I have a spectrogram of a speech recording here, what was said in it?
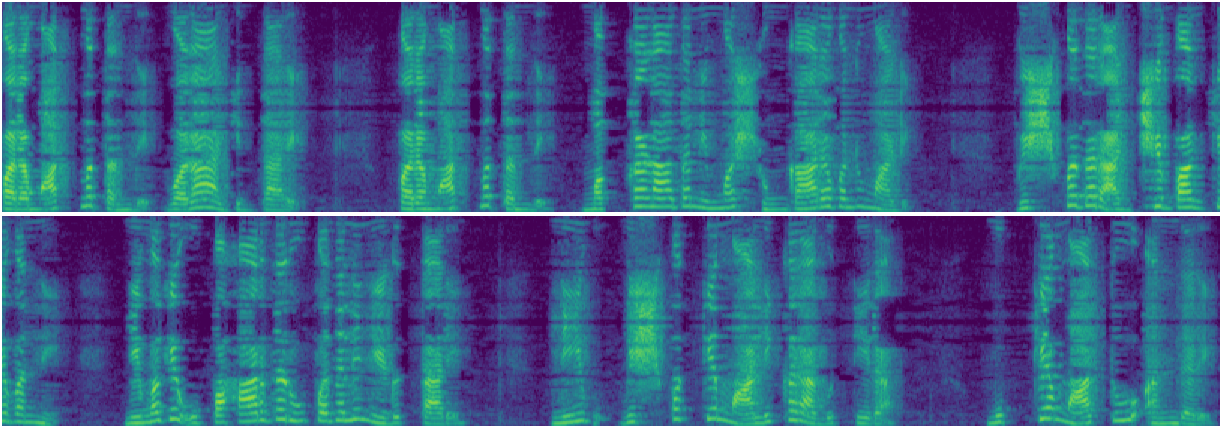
ಪರಮಾತ್ಮ ತಂದೆ ವರ ಆಗಿದ್ದಾರೆ. ಪರಮಾತ್ಮ ತಂದೆ, ಮಕ್ಕಳಾದ ನಿಮ್ಮ ಶೃಂಗಾರವನ್ನು ಮಾಡಿ. ವಿಶ್ವದ ರಾಜ್ಯಭಾಗ್ಯವನ್ನೇ ನಿಮಗೆ ಉಪಹಾರದ ರೂಪದಲ್ಲಿ ನೀಡುತ್ತಾರೆ. ನೀವು ವಿಶ್ವಕ್ಕೆ ಮಾಲೀಕರಾಗುತ್ತೀರಾ? ಮುಖ್ಯ ಮಾತು ಅಂದರೆ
